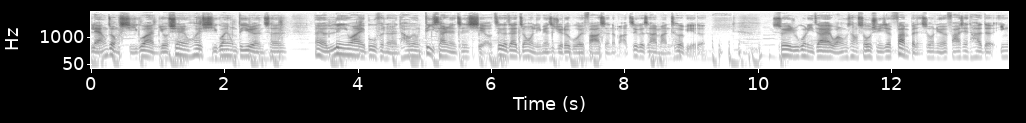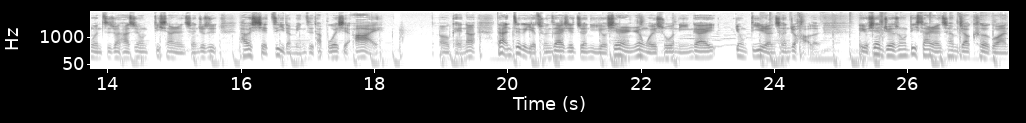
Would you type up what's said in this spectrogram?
两种习惯，有些人会习惯用第一人称，那有另外一部分的人他会用第三人称写哦。这个在中文里面是绝对不会发生的嘛，这个是还蛮特别的。所以，如果你在网络上搜寻一些范本的时候，你会发现他的英文自传他是用第三人称，就是他会写自己的名字，他不会写 I。OK，那当然这个也存在一些争议。有些人认为说你应该用第一人称就好了，有些人觉得说第三人称比较客观。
